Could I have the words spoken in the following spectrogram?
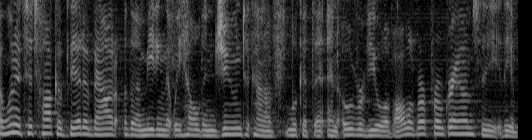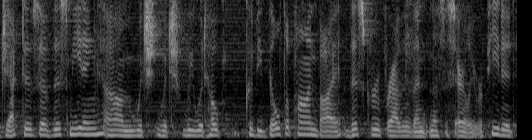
I wanted to talk a bit about the meeting that we held in June to kind of look at the, an overview of all of our programs, the, the objectives of this meeting, um, which, which we would hope could be built upon by this group rather than necessarily repeated,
